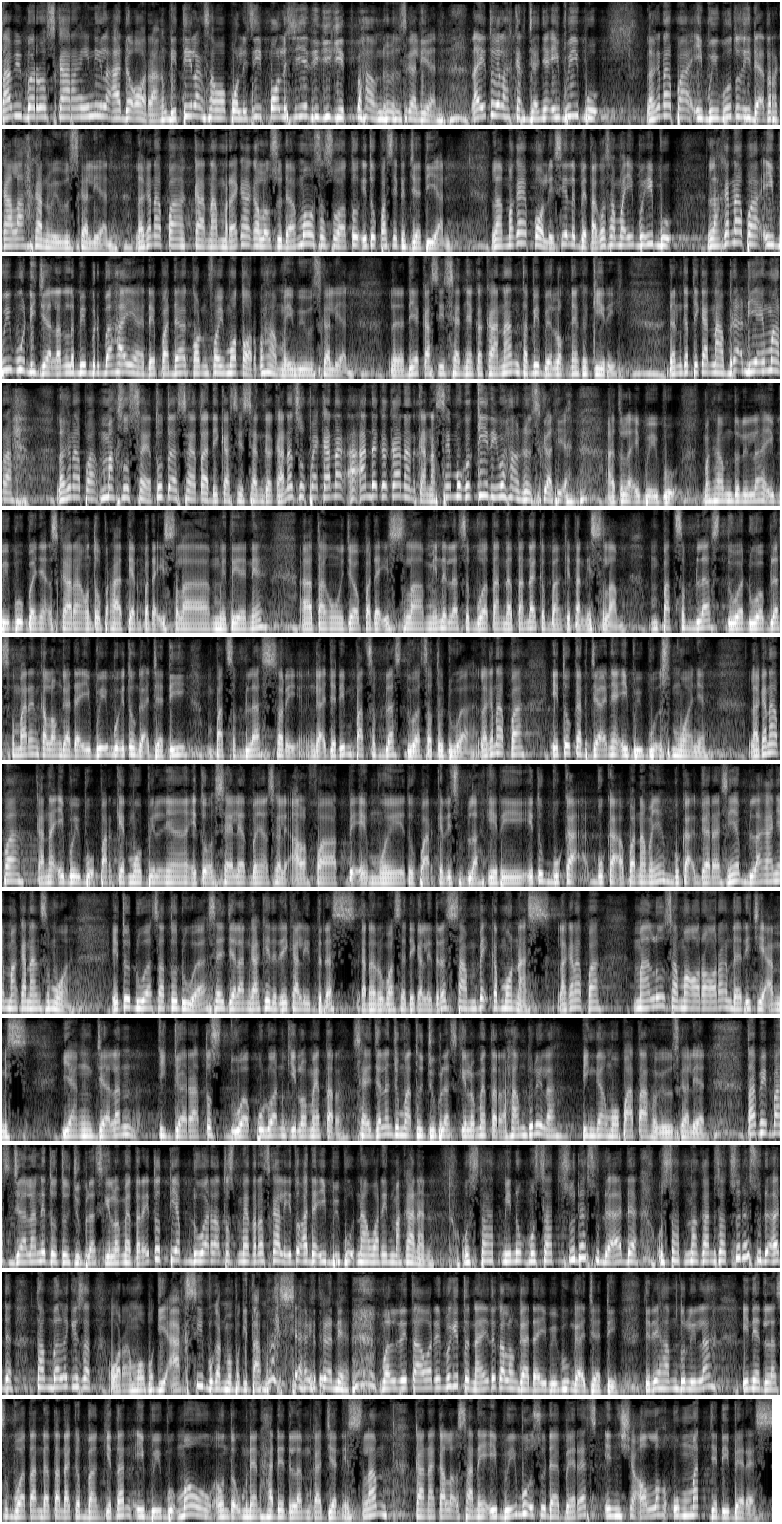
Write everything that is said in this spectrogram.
Tapi baru sekarang inilah ada orang ditilang sama polisi, polisinya digigit, paham teman sekalian? Lah itulah kerjanya ibu-ibu. Lah kenapa ibu-ibu itu tidak terkalahkan ibu sekalian? Lah kenapa? Karena mereka kalau sudah mau sesuatu itu pasti kejadian. Lah makanya polisi lebih takut sama ibu-ibu. Lah kenapa? Ibu-ibu di jalan lebih berbahaya daripada konvoi motor, paham ibu-ibu sekalian? Lah dia kasih sennya ke kanan tapi beloknya ke kiri. Dan ketika nabrak dia yang marah. Lah kenapa? Maksud saya itu saya tadi kasih sen ke kanan supaya kanan, Anda ke kanan karena saya mau ke kiri, paham sekalian? Nah, itulah ibu-ibu ibu Alhamdulillah ibu-ibu banyak sekarang untuk perhatian pada Islam gitu ya, uh, tanggung jawab pada Islam. Ini adalah sebuah tanda-tanda kebangkitan Islam. 411 212 kemarin kalau nggak ada ibu-ibu itu nggak jadi 411 sorry nggak jadi 411 212. Lah kenapa? Itu kerjanya ibu-ibu semuanya. Lah kenapa? Karena ibu-ibu parkir mobilnya itu saya lihat banyak sekali Alphard, BMW itu parkir di sebelah kiri. Itu buka buka apa namanya? Buka garasinya belakangnya makanan semua. Itu 212 saya jalan kaki dari Kalideres karena rumah saya di Kalideres sampai ke Monas. Lah kenapa? Malu sama orang-orang dari Ciamis yang jalan 320-an kilometer. Saya jalan cuma 17 kilometer. Alhamdulillah, pinggang mau patah Ibu sekalian. Tapi pas jalan itu 17 kilometer, itu tiap 200 meter sekali itu ada ibu-ibu nawarin makanan. Ustadz minum, Ustadz sudah sudah ada. Ustadz makan, Ustadz sudah sudah ada. Tambah lagi Ustadz, orang mau pergi aksi bukan mau pergi tamasya gitu kan ya. Malah ditawarin begitu. Nah itu kalau nggak ada ibu-ibu nggak jadi. Jadi Alhamdulillah ini adalah sebuah tanda-tanda kebangkitan ibu-ibu mau untuk kemudian hadir dalam kajian Islam karena kalau sana ibu-ibu sudah beres, insya Allah umat jadi beres.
